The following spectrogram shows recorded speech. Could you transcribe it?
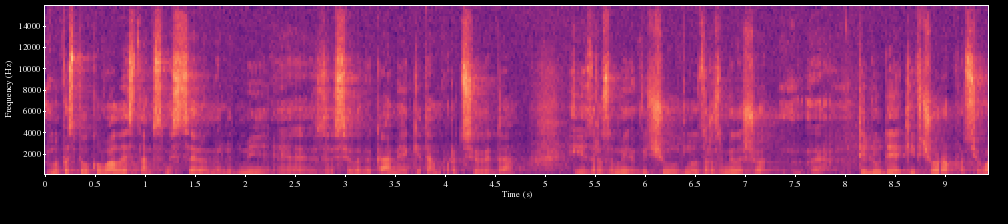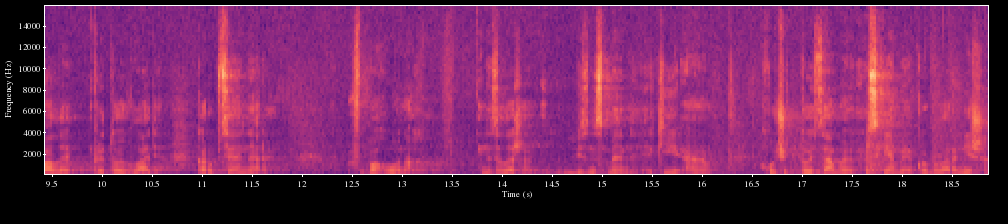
Ми поспілкувалися там з місцевими людьми, е, з силовиками, які там працюють, да, і зрозумі, відчу, ну, зрозуміли, що е, ті люди, які вчора працювали при той владі, корупціонери, в погонах, незалежно, бізнесмени, які е, хочуть той самої схеми, якою була раніше,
